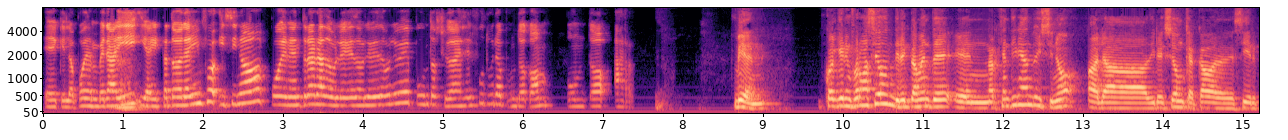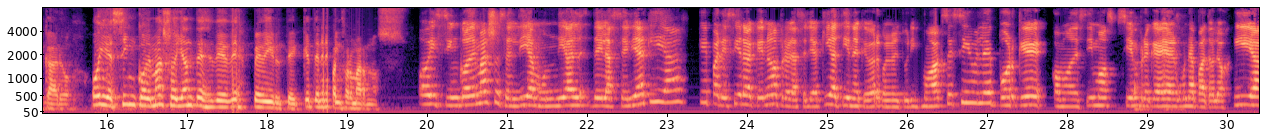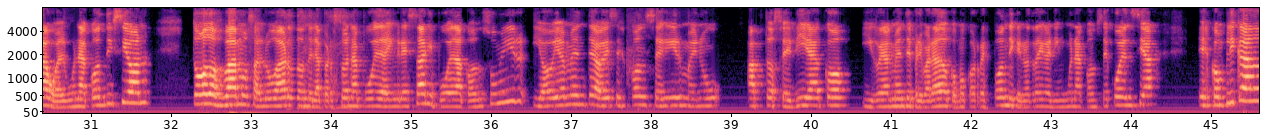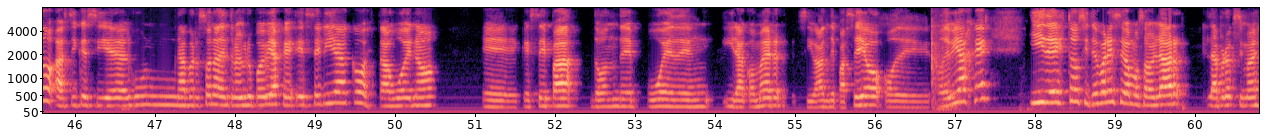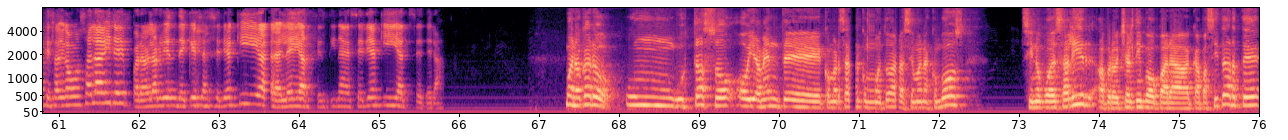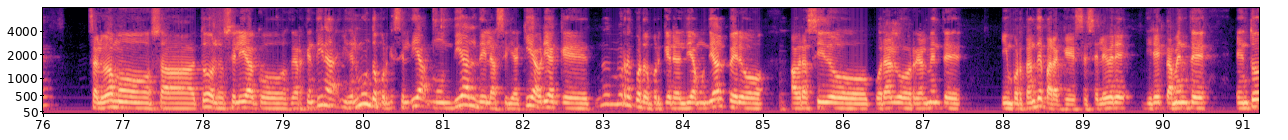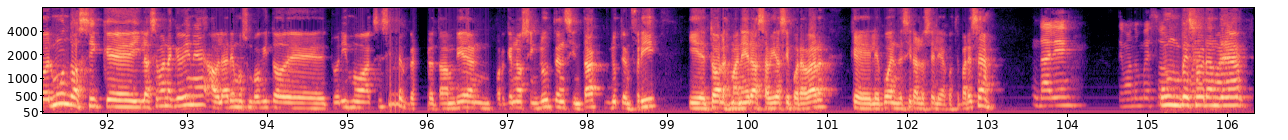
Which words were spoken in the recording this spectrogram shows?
eh, que lo pueden ver ahí y ahí está toda la info. Y si no, pueden entrar a www.ciudadesdelfuturo.com.ar. Bien, cualquier información directamente en Argentineando y si no, a la dirección que acaba de decir Caro. Hoy es 5 de mayo y antes de despedirte, ¿qué tenés para informarnos? Hoy 5 de mayo es el Día Mundial de la Celiaquía, que pareciera que no, pero la celiaquía tiene que ver con el turismo accesible porque, como decimos, siempre que hay alguna patología o alguna condición, todos vamos al lugar donde la persona pueda ingresar y pueda consumir y obviamente a veces conseguir menú apto celíaco y realmente preparado como corresponde y que no traiga ninguna consecuencia es complicado, así que si alguna persona dentro del grupo de viaje es celíaco, está bueno eh, que sepa dónde pueden ir a comer, si van de paseo o de, o de viaje. Y de esto, si te parece, vamos a hablar la próxima vez que salgamos al aire para hablar bien de qué es la celiaquía, la ley argentina de celiaquía, etcétera. Bueno, Caro, un gustazo, obviamente, conversar como todas las semanas con vos. Si no puedes salir, aprovecha el tiempo para capacitarte. Saludamos a todos los celíacos de Argentina y del mundo porque es el Día Mundial de la Celiaquía. Habría que, no, recuerdo por qué era el Día Mundial, pero habrá sido por algo realmente importante para que se celebre directamente en todo el mundo. Así que, y la semana que viene hablaremos un poquito de turismo accesible, pero también, ¿por qué no sin gluten, sin TAC, gluten free y de todas las maneras había y por haber que le pueden decir a los celíacos? ¿Te parece? Dale, te mando un beso. Un beso semana. grande.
